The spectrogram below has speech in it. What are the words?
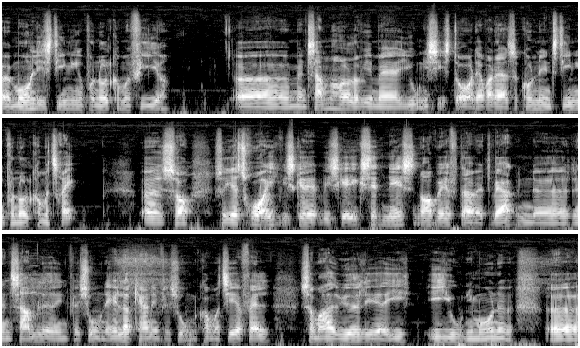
Øh, månedlige stigninger på 0,4. Øh, men sammenholder vi med juni sidste år, der var der altså kun en stigning på 0,3. Øh, så, så jeg tror ikke, vi skal, vi skal ikke sætte næsen op efter, at hverken øh, den samlede inflation eller kerneinflationen kommer til at falde så meget yderligere i, i juni måned. Øh,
